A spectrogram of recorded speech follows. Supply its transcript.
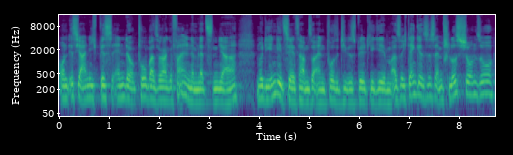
und ist ja eigentlich bis Ende Oktober sogar gefallen im letzten Jahr. Nur die Indizes haben so ein positives Bild gegeben. Also ich denke, es ist im Schluss schon so,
